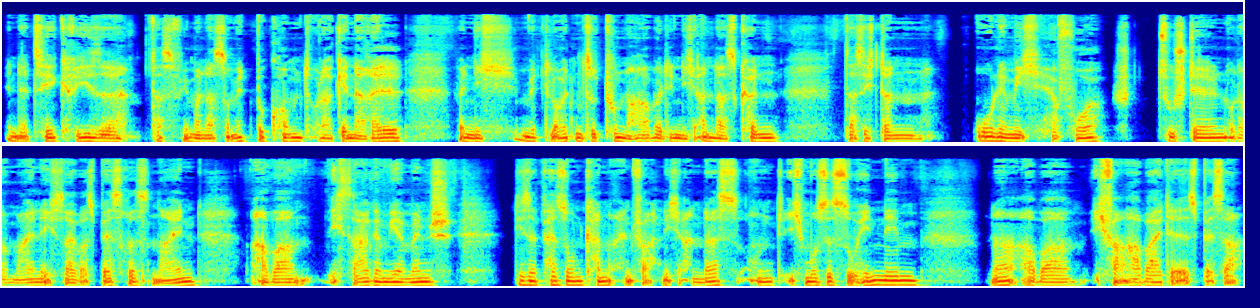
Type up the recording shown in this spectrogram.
in der C-Krise, das, wie man das so mitbekommt oder generell, wenn ich mit Leuten zu tun habe, die nicht anders können, dass ich dann ohne mich hervorzustellen oder meine, ich sei was Besseres, nein, aber ich sage mir, Mensch, diese Person kann einfach nicht anders und ich muss es so hinnehmen, na, aber ich verarbeite es besser.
